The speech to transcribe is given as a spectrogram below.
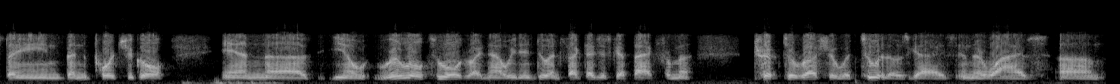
Spain, been to Portugal, and uh, you know we're a little too old right now. We didn't do it. In fact, I just got back from a trip to Russia with two of those guys and their wives. Um,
